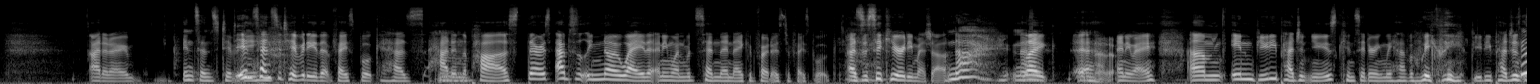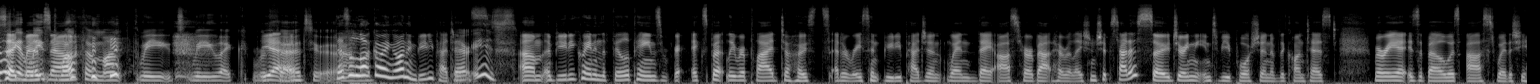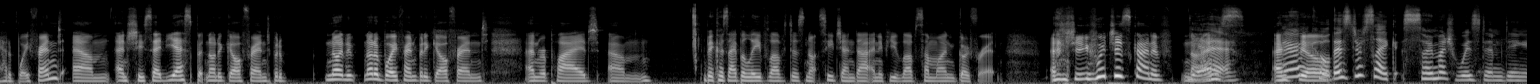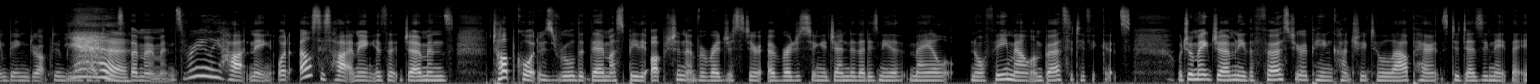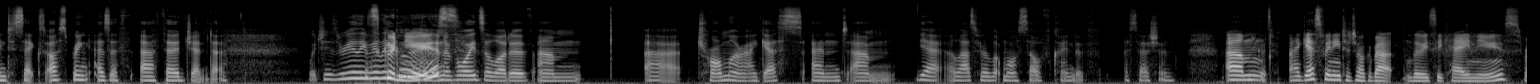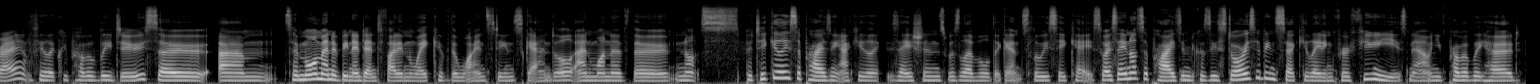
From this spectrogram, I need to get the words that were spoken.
I don't know, Insensitivity. insensitivity that Facebook has had in the Mm. past, there is absolutely no way that anyone would send their naked photos to Facebook as a security measure. no, no. Like uh, not at all. anyway, um, in beauty pageant news, considering we have a weekly beauty pageant I feel like segment at least now, once a month we we like refer yeah, to it. there's a um, lot going on in beauty pageants. There is. Um, a beauty queen in the Philippines re- expertly replied to hosts at a recent beauty pageant when they asked her about her relationship status. So during the interview portion of the contest, Maria Isabel was asked whether she had a boyfriend, um, and she said yes, but not a girlfriend, but a, not a, not a boyfriend, but a girlfriend, and replied. Um, because I believe love does not see gender, and if you love someone, go for it. And she, which is kind of nice. Yeah. I Very feel cool. There's just like so much wisdom being being dropped in beauty Yeah. pageants at the moment. It's really heartening. What else is heartening is that German's top court has ruled that there must be the option of a register of registering a gender that is neither male nor female on birth certificates, which will make Germany the first European country to allow parents to designate their intersex offspring as a, th- a third gender, which is really That's really good good, news. and avoids a lot of um, uh, trauma, I guess, and um, yeah, allows for a lot more self kind of assertion. Um, I guess we need to talk about Louis C.K. news, right? I feel like we probably do. So, um, so more men have been identified in the wake of the Weinstein scandal, and one of the not s- particularly surprising accusations was leveled against Louis C.K. So I say not surprising because these stories have been circulating for a few years now, and you've probably heard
